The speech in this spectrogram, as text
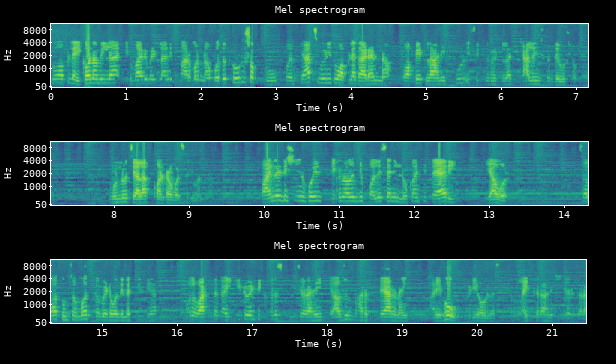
तो आपल्या इकॉनॉमीला एन्व्हायरमेंटला आणि फार्मरना मदत करू शकतो. पण त्याच वेळी तो आपल्या गाड्यांना पॉकेटला आणि फूड सिक्युरिटीला चॅलेंज पण देऊ शकतो. म्हणूनच याला कॉन्ट्रावर्सरी म्हणतात. फायनल डिसिजन होईल टेक्नॉलॉजी पॉलिसी आणि लोकांची तयारी यावर. चला तुमचं मत कमेंटमध्ये नक्की द्या. मला वाटतं का ई ट्वेंटी खरंच फ्युचर आहे? की अजून भारत तयार नाही. आणि हो व्हिडिओ आवडला असेल तर लाईक करा आणि शेअर करा.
